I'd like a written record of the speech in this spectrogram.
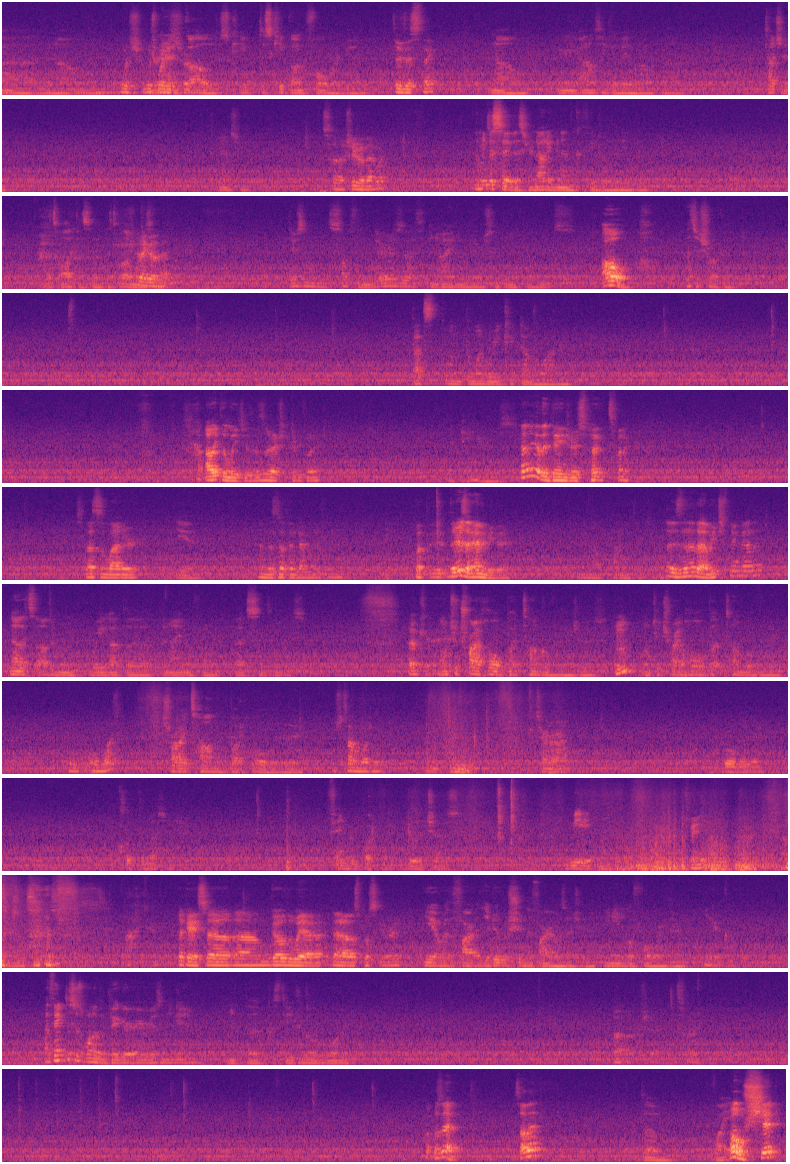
no. Which which You're way is gonna go? Just keep just keep going forward, dude. Through this thing? No. I don't think you'll be able to that. Touch it. Yes. So I should go that way. Let me just say this: you're not even in the cathedral. That's all I can say. That's all I Should I go say. There's an, something. There is a, an item there or something important. Oh, that's a shortcut. That's the one, the one where you kick down the ladder. I like the leeches. This are actually pretty funny. They're dangerous. Oh yeah, they're dangerous, but it's funny. So that's the ladder, Yeah. and there's nothing down there for me. But th- there is an enemy there. No, I don't think so. Isn't there that leech thing down there? No, that's the other room where you got the an item from. That's something else. Okay. Why don't you try whole butt tongue over there, Jules? Hmm? Why don't you try whole butt tongue over there? Oh, what? Try tongue butt hole over there. Which you talking about? Turn around. Go over there. Click the message. Finger button. Do it, Jazz. Immediately. You? Okay, so um, go the way I, that I was supposed to go, right? Yeah, where the fire, the dude was shooting the fire was at you. You need to go forward there. Okay, cool. I think this is one of the bigger areas in the game, like the cathedral ward. Oh shit, that's fine. What was that? Saw that? The white. Oh shit!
